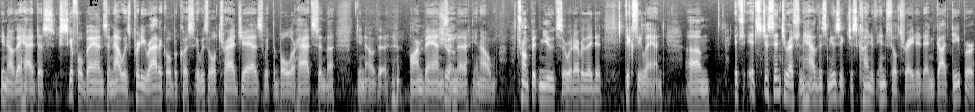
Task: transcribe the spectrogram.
you know they had uh, skiffle bands, and that was pretty radical because it was all trad jazz with the bowler hats and the, you know, the armbands Sure. and the you know, trumpet mutes or whatever they did, Dixieland. Um, it's it's just interesting how this music just kind of infiltrated and got deeper.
